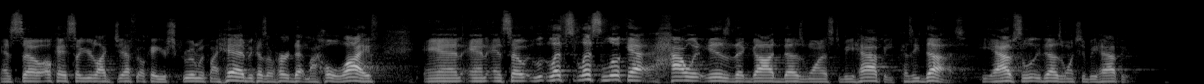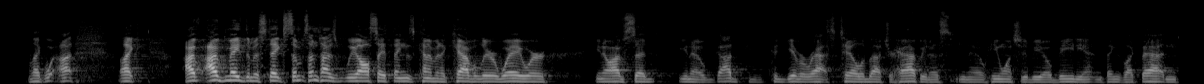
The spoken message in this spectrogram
And so, okay, so you're like, Jeff, okay, you're screwing with my head because I've heard that my whole life. And, and, and so let's, let's look at how it is that God does want us to be happy, because He does. He absolutely does want you to be happy. Like, I, like I've, I've made the mistake. Some, sometimes we all say things kind of in a cavalier way where, you know, I've said, you know, God could give a rat's tail about your happiness. You know, He wants you to be obedient and things like that. And,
